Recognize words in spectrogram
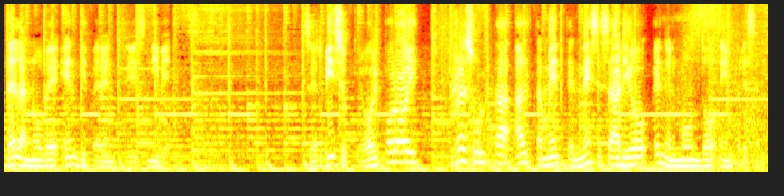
de la nube en diferentes niveles. Servicio que hoy por hoy resulta altamente necesario en el mundo empresarial.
